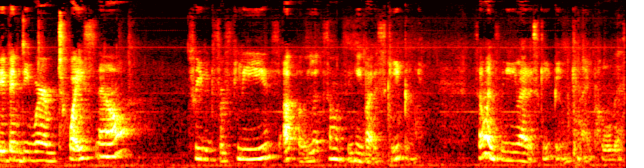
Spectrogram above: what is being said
They've been dewormed twice now, treated for fleas. Uh oh, look, someone's thinking about escaping. Someone's thinking about escaping. Can I pull this?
